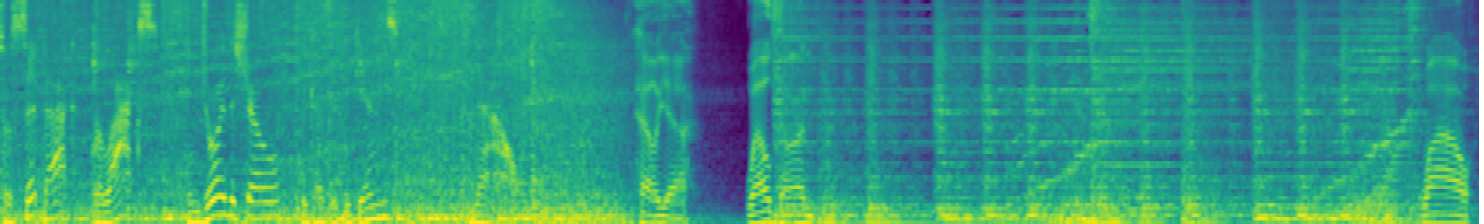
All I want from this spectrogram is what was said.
So sit back, relax, enjoy the show because it begins now. Hell yeah. Well done. Wow.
